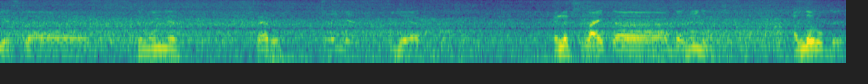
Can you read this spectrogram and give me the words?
It's uh, Galena better? Linda. Yeah. It looks like uh, Galena. A little bit.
